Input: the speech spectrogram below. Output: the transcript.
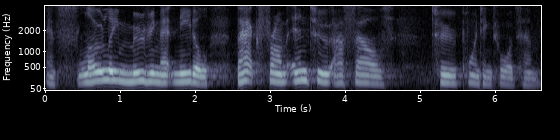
and slowly moving that needle back from into ourselves to pointing towards Him.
